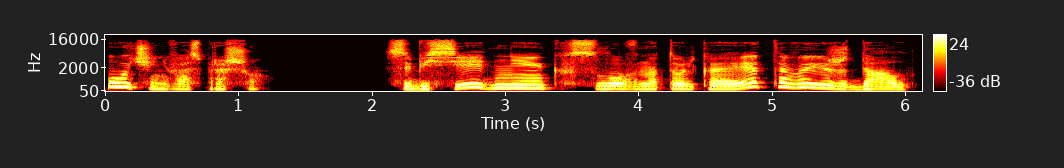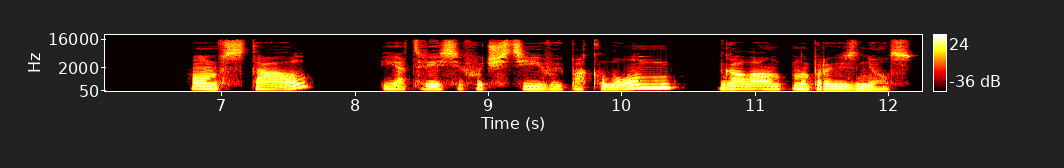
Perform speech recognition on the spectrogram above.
Очень вас прошу. Собеседник словно только этого и ждал. Он встал, и, отвесив учтивый поклон, галантно произнес.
